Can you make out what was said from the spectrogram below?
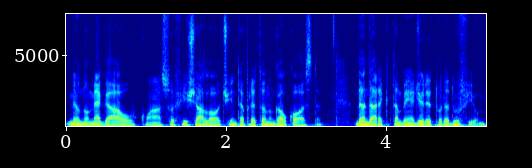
Meu Nome é Gal, com a Sophie Charlotte interpretando Gal Costa. Dandara que também é diretora do filme.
